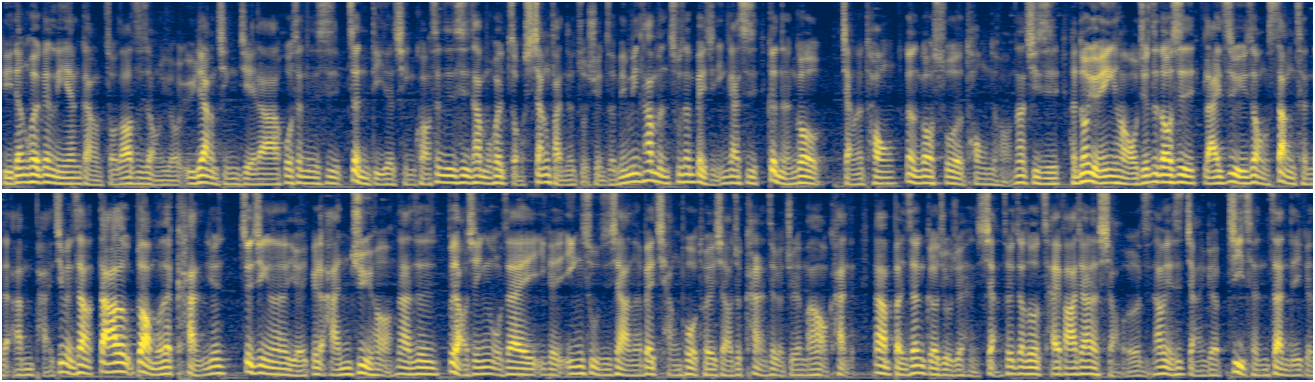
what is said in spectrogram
李登辉跟林洋港走到这种有瑜亮情节啦，或甚至是政敌的情况，甚至是他们会走相反的做选择。明明他们出生背景应该是更能够讲得通、更能够说得通的哈。那其实很多原因哈，我觉得这都是来自于这种上层的安排。基本上大家都不知道我们在看，因为最近呢有一个韩剧哈，那这不小心我在一个因素之下呢被强迫推销，就看了这个，觉得蛮好看的。那本身格局我觉得很像，这个叫做财阀家的小儿子，他们也是讲一个继承战的一个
